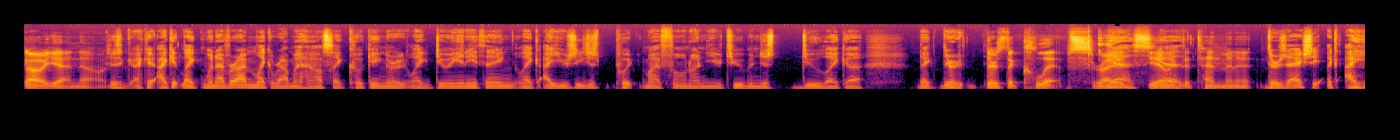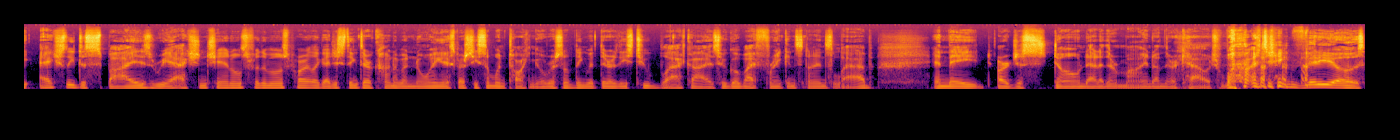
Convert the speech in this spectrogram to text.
Oh yeah, no. Just I could I could like whenever I'm like around my house like cooking or like doing anything, like I usually just put my phone on YouTube and just do like a like there There's the clips, right? Yes, Yeah, yeah. like the ten minute. there's actually like I actually despise reaction channels for the most part. Like I just think they're kind of annoying, especially someone talking over something. But there are these two black guys who go by Frankenstein's lab, and they are just stoned out of their mind on their couch watching videos.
